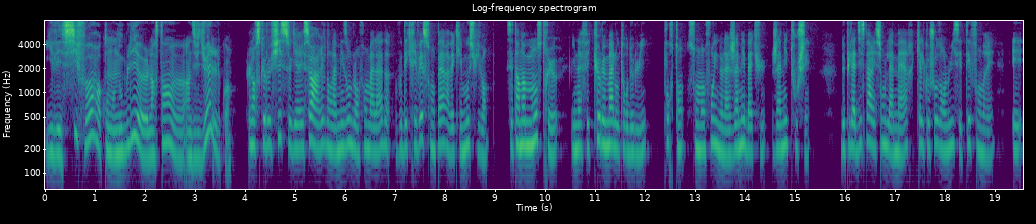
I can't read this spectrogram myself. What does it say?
il est si fort qu'on en oublie euh, l'instinct euh, individuel, quoi. Lorsque le fils, ce guérisseur, arrive dans la maison de l'enfant malade, vous décrivez son père avec les mots suivants. C'est un homme monstrueux, il n'a fait que le mal autour de lui, pourtant son enfant il ne l'a jamais battu, jamais touché. Depuis la disparition de la mère, quelque chose en lui s'est effondré, et,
